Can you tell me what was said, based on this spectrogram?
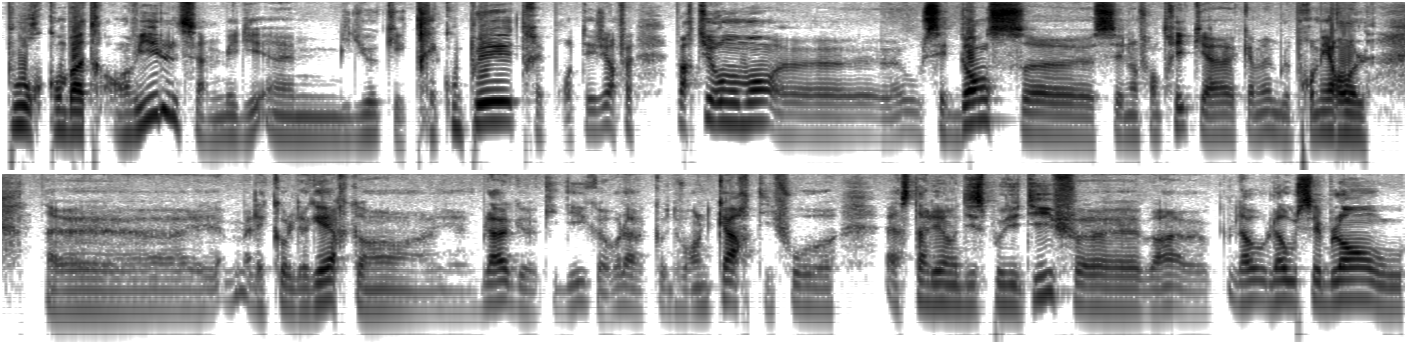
pour combattre en ville. C'est un, un, milieu qui est très coupé, très protégé. Enfin, à partir du moment où c'est dense, c'est l'infanterie qui a quand même le premier rôle. à l'école de guerre, quand il y a une blague qui dit que voilà que devant une carte, il faut installer un dispositif. Euh, ben, euh, là, où, c'est blanc, où,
